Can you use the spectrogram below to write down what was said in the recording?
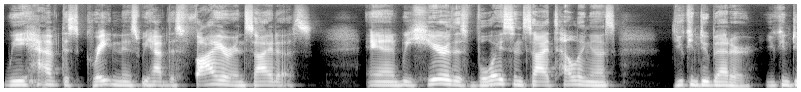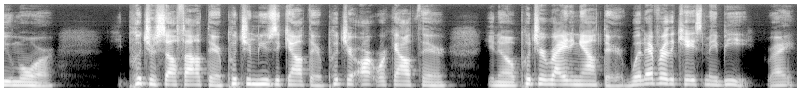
We have this greatness, we have this fire inside us, and we hear this voice inside telling us, you can do better, you can do more. Put yourself out there, put your music out there, put your artwork out there, you know, put your writing out there, whatever the case may be, right?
